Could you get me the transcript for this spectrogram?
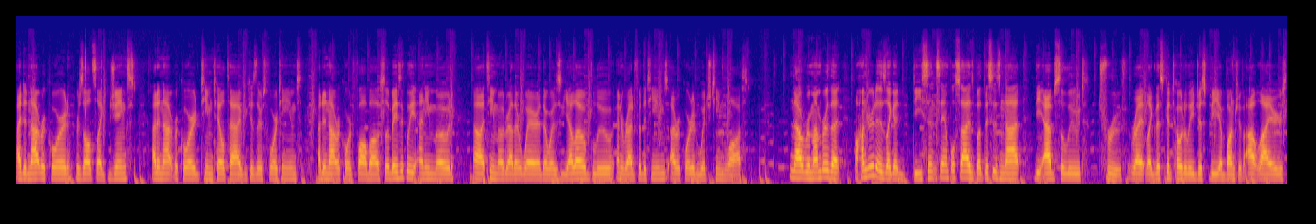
I did not record results like Jinxed, I did not record team tail tag because there's four teams. I did not record fall ball. So basically any mode, uh, team mode rather, where there was yellow, blue, and red for the teams, I recorded which team lost. Now remember that 100 is like a decent sample size, but this is not the absolute truth, right? Like this could totally just be a bunch of outliers.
